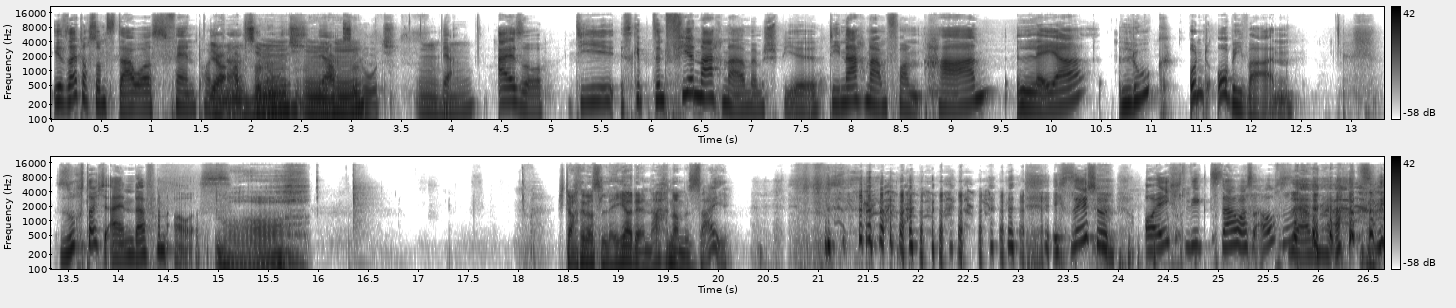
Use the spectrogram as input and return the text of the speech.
Ihr seid doch so ein Star Wars Fan Podcast. Ja, absolut. Mhm. Ja. Absolut. Ja. Also, die, es gibt, sind vier Nachnamen im Spiel. Die Nachnamen von Han, Leia, Luke und Obi-Wan. Sucht euch einen davon aus. Oh. Ich dachte, dass Leia der Nachname sei. Ich sehe schon, euch liegt Star Wars auch sehr am Herzen.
